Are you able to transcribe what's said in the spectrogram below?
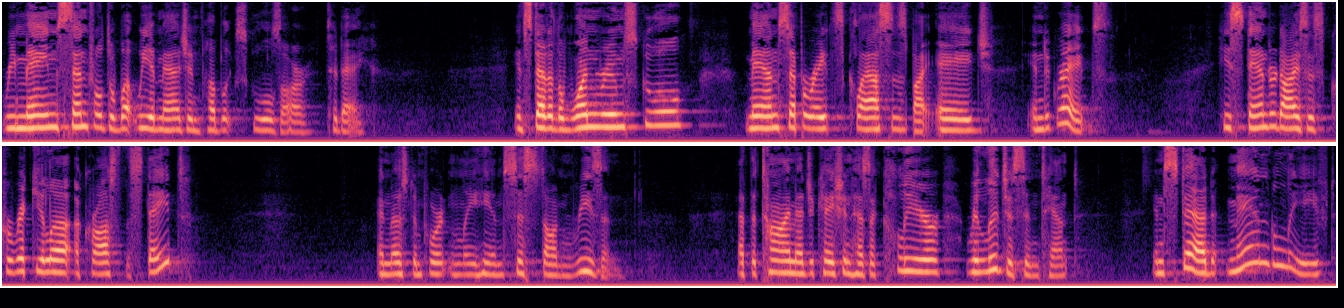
remain central to what we imagine public schools are today. Instead of the one room school, Mann separates classes by age into grades. He standardizes curricula across the state. And most importantly, he insists on reason. At the time, education has a clear religious intent. Instead, Mann believed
